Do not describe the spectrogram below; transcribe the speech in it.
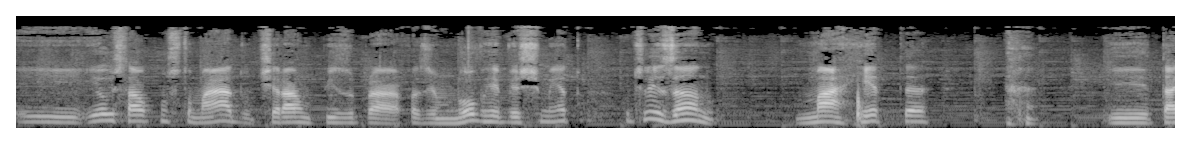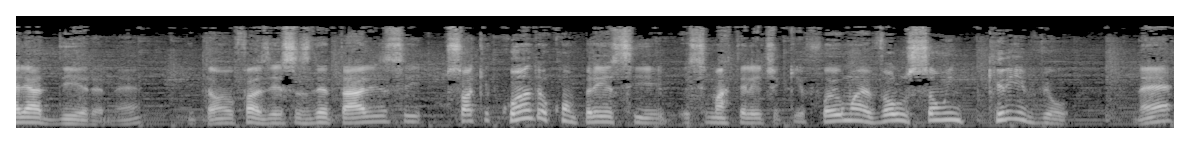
E eu estava acostumado a tirar um piso para fazer um novo revestimento utilizando marreta e talhadeira, né? Então eu fazia esses detalhes, e, só que quando eu comprei esse, esse martelete aqui foi uma evolução incrível, né?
